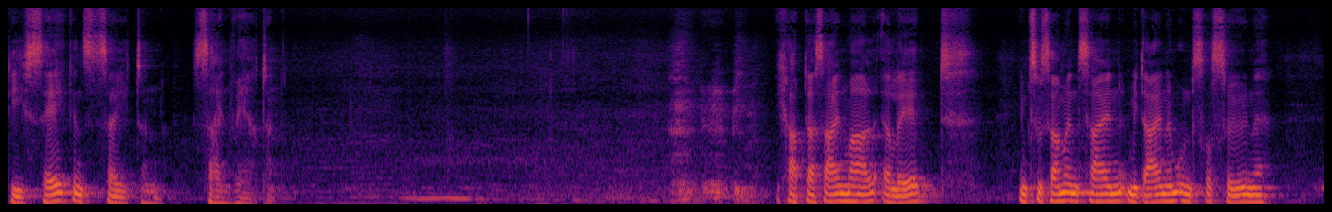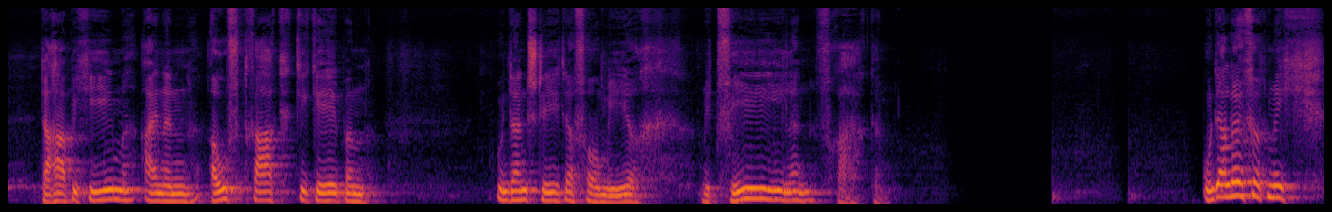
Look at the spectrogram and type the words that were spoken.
die Segenszeiten sein werden. Ich habe das einmal erlebt im Zusammensein mit einem unserer Söhne. Da habe ich ihm einen Auftrag gegeben und dann steht er vor mir mit vielen Fragen. Und er löchert mich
